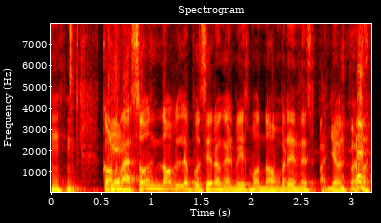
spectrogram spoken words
Con ¿Qué? razón no le pusieron el mismo nombre en español, ¿verdad?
